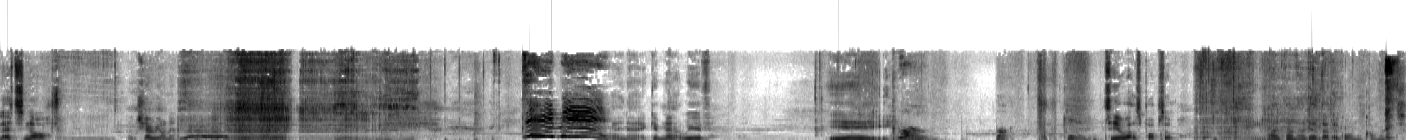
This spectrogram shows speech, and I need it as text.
Let's not. Put cherry on it. Why not? Give him that wave. Yay. See who else pops up. Why can't I get that to go in the comments?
